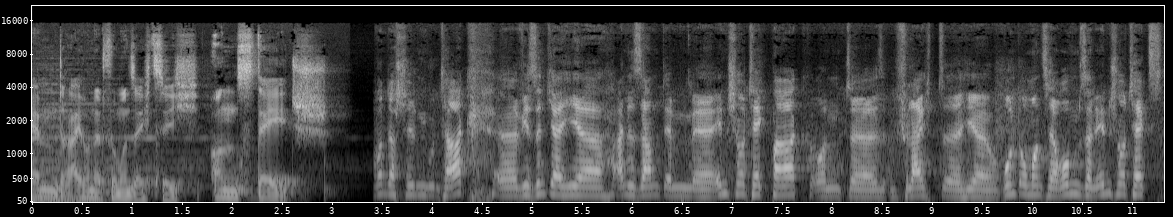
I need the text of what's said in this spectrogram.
AM 365 on stage. Wunderschönen guten Tag. Äh, wir sind ja hier allesamt im äh, Insurtech Park und äh, vielleicht hier rund um uns herum sind Insurtechs.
